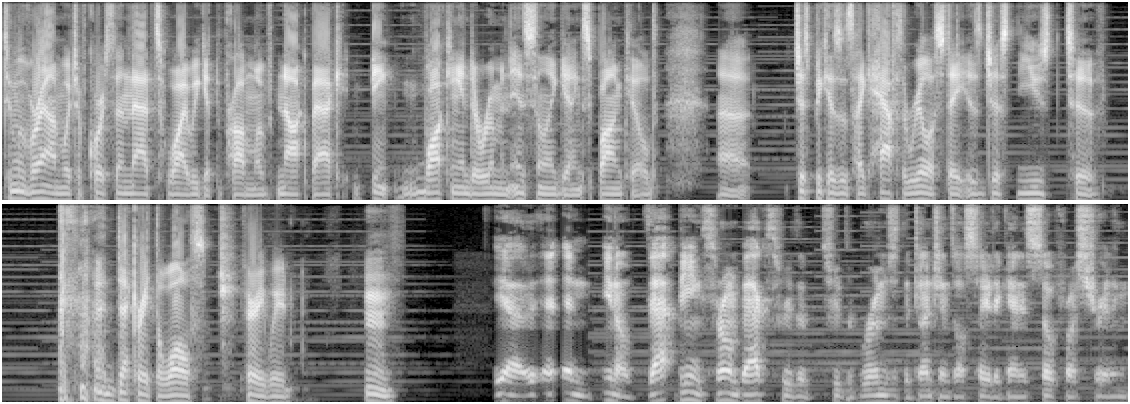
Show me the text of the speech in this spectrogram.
to move around. Which, of course, then that's why we get the problem of knockback, being walking into a room and instantly getting spawn killed. Uh, just because it's like half the real estate is just used to decorate the walls. Very weird. Hmm. Yeah, and, and you know that being thrown back through the through the rooms of the dungeons. I'll say it again is so frustrating,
